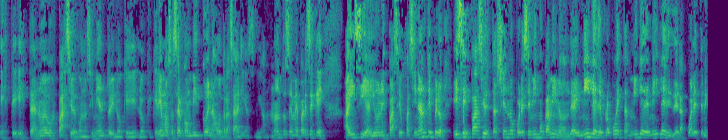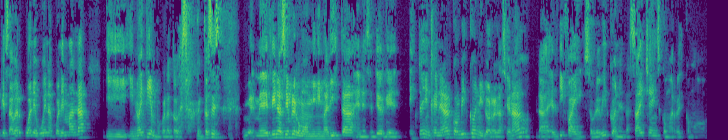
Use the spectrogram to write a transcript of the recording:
este, este, nuevo espacio de conocimiento y lo que, lo que queremos hacer con Bitcoin a otras áreas, digamos, ¿no? Entonces me parece que ahí sí hay un espacio fascinante, pero ese espacio está yendo por ese mismo camino, donde hay miles de propuestas, miles de miles, y de las cuales tenés que saber cuál es buena, cuál es mala, y, no hay tiempo para todo eso. Entonces me, defino siempre como minimalista en el sentido de que estoy en general con Bitcoin y lo relacionado, el DeFi sobre Bitcoin en las sidechains como, como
